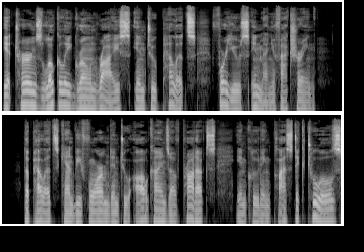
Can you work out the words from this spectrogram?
It turns locally grown rice into pellets for use in manufacturing. The pellets can be formed into all kinds of products, including plastic tools,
